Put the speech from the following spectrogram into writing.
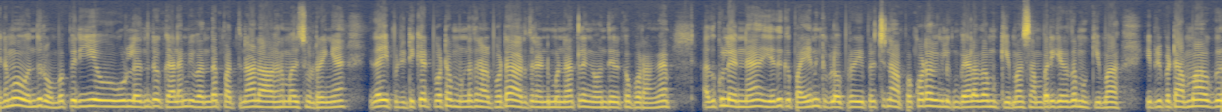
என்னமோ வந்து ரொம்ப பெரிய ஊர்லேருந்து கிளம்பி வந்தால் பத்து நாள் ஆகிற மாதிரி சொல்கிறீங்க இதான் இப்படி டிக்கெட் போட்டால் முன்னத்து நாள் போட்டால் அடுத்த ரெண்டு மணி நேரத்தில் இங்கே வந்து இருக்க போகிறாங்க அதுக்குள்ளே என்ன? எதுக்கு பையனுக்கு இவ்வளோ பெரிய பிரச்சனை? அப்போ கூட அவங்களுக்கு வேலை தான் முக்கியமாக சம்பாதிக்கிறது தான் முக்கியமாக இப்படிப்பட்ட அம்மாவுக்கு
